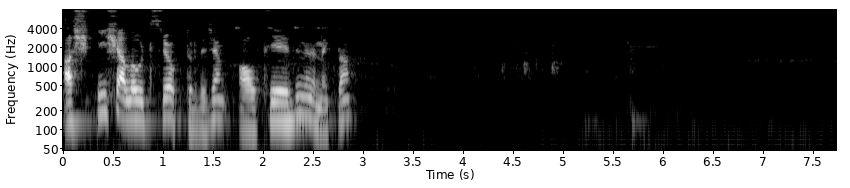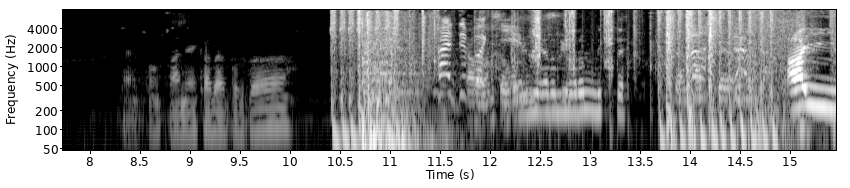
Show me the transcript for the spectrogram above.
Aş inşallah ultisi yoktur diyeceğim. 6'ya 7 ne demek lan? Ben son saniyeye kadar burada. Hadi Tamam. bakayım. Benim yarımlarım bitti. Ben başka yarımlarım- Ay!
